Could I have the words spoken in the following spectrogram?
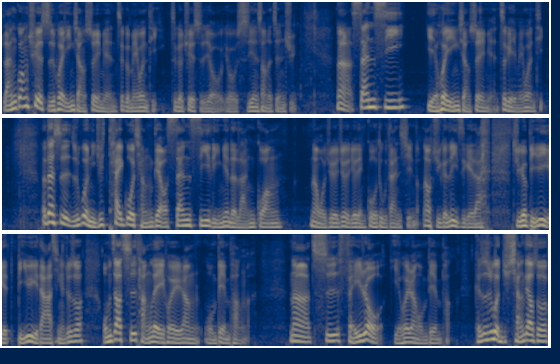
蓝光确实会影响睡眠，这个没问题，这个确实有有实验上的证据。那三 C 也会影响睡眠，这个也没问题。那但是如果你去太过强调三 C 里面的蓝光，那我觉得就有点过度担心了。那我举个例子给大家，举个比例给比喻给大家听啊，就是说我们知道吃糖类会让我们变胖嘛，那吃肥肉也会让我们变胖。可是如果你去强调说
